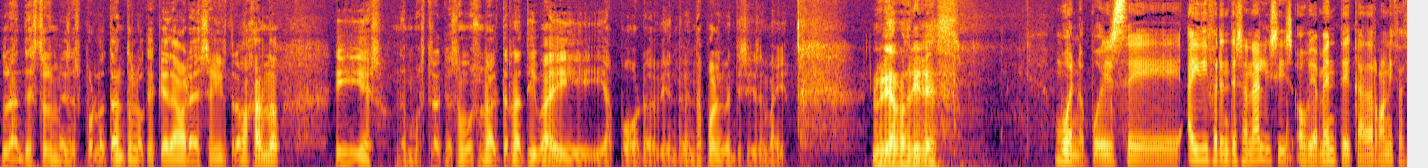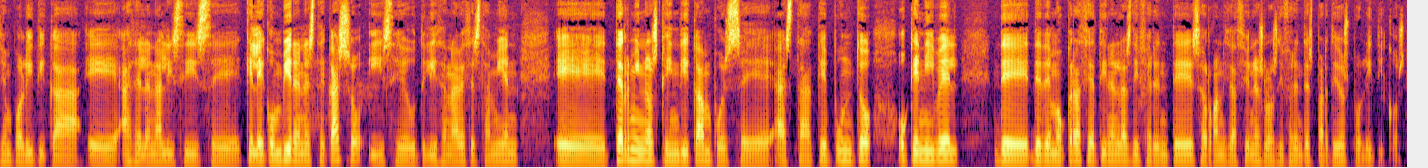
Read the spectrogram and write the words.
durante estos meses. Por lo tanto, lo que queda ahora es seguir trabajando y eso, demostrar que somos una alternativa y, a por, evidentemente, por el 26 de mayo. Nuria Rodríguez. Bueno, pues eh, hay diferentes análisis, obviamente, cada organización política eh, hace el análisis eh, que le conviene en este caso y se utilizan a veces también términos que indican pues hasta qué punto o qué nivel de, democracia tienen las diferentes organizaciones, los diferentes partidos políticos.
